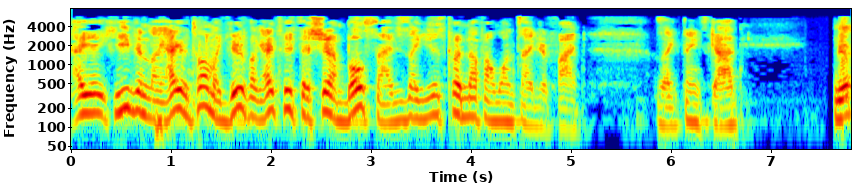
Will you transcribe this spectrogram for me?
I he even like I even told him like, dude, like I taste that shit on both sides. He's like, you just put enough on one side, you're fine. I was like, thanks God. Yep.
